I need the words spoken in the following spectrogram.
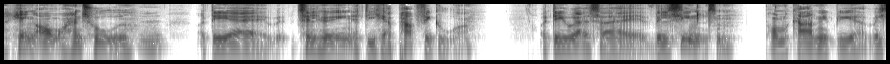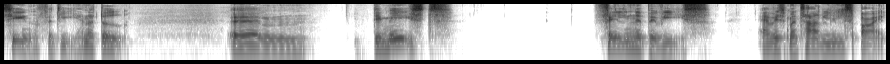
hænger over hans hoved. Mm. Og det er tilhører en af de her papfigurer. Og det er jo altså øh, velsignelsen. Paul McCartney bliver velsignet, fordi han er død. Øhm, det mest fældende bevis er, hvis man tager et lille spejl,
